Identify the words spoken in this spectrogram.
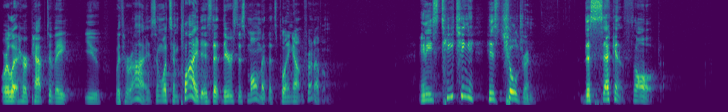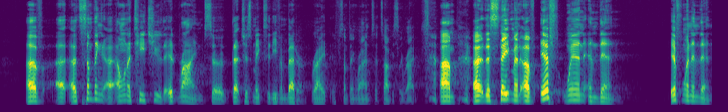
or let her captivate you with her eyes. And what's implied is that there's this moment that's playing out in front of him. And he's teaching his children the second thought of uh, uh, something I want to teach you. That it rhymes, so that just makes it even better, right? If something rhymes, it's obviously right. Um, uh, the statement of if, when, and then. If, when, and then.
